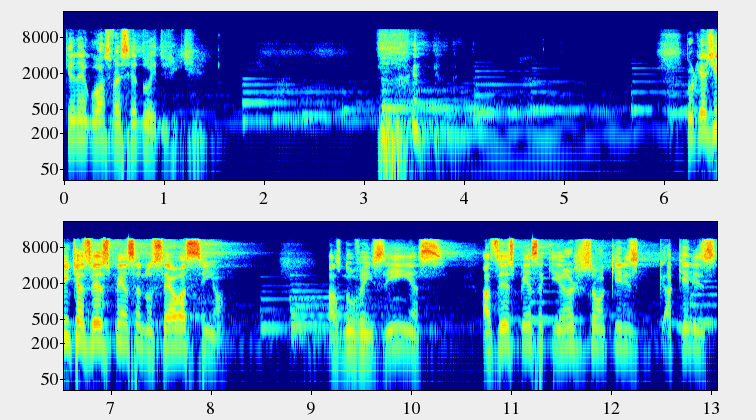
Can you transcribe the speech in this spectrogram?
que o negócio vai ser doido, gente. Porque a gente às vezes pensa no céu assim, ó, as nuvenzinhas. Às vezes pensa que anjos são aqueles, aqueles,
